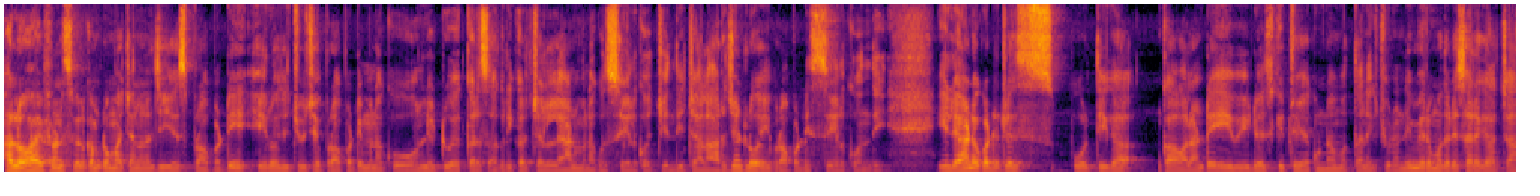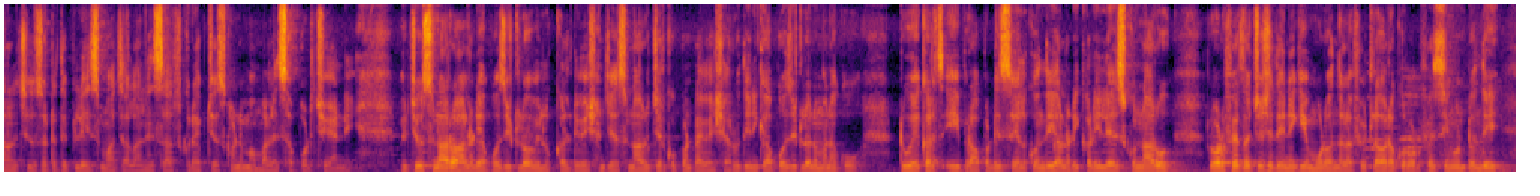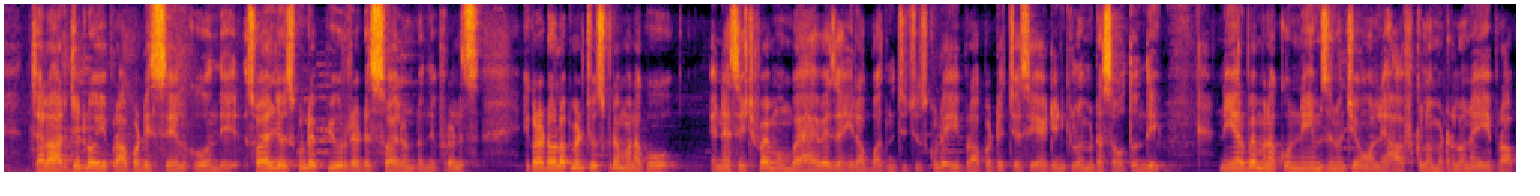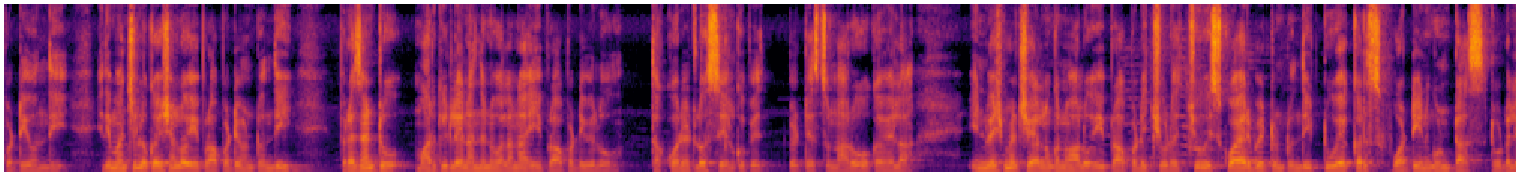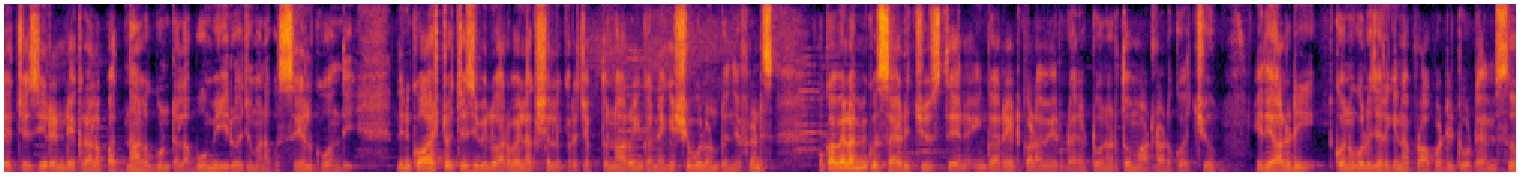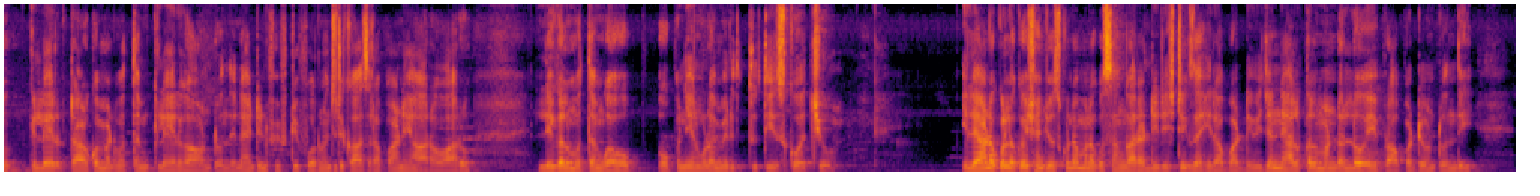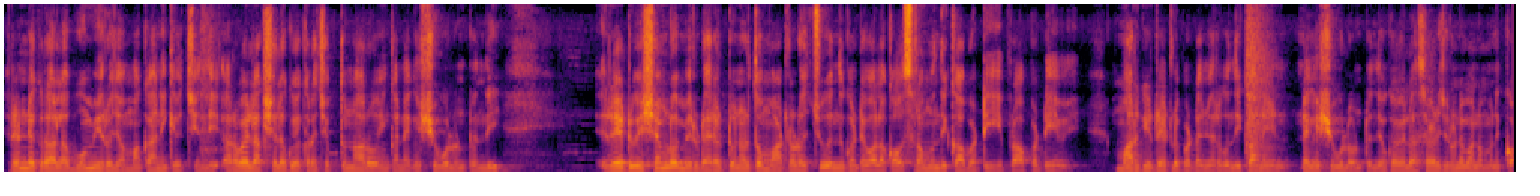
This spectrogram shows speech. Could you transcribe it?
Hello hi friends welcome to my channel GS property. ఈరోజు చూసే property మనకు only two acres agriculture land మనకు సేల్కి వచ్చింది. చాలా అర్జెంట్లో ఈ ప్రాపర్టీ సేల్కి ఉంది. ఈ ల్యాండ్ ఒక డీటెయిల్స్ పూర్తిగా కావాలంటే ఈ వీడియో స్కిప్ చేయకుండా మొత్తానికి చూడండి. మీరు మొదటిసారిగా ఛానల్ చూసినట్టయితే ప్లీజ్ మా ఛానల్ని సబ్స్క్రైబ్ చేసుకోండి మమ్మల్ని సపోర్ట్ చేయండి. మీరు చూస్తున్నారు ఆల్రెడీ అపోజిట్లో వీళ్ళు కల్టివేషన్ చేస్తున్నారు చెరుకు పంట వేశారు. దీనికి అపోజిట్లోనే మనకు టూ ఏకర్స్ ఈ ప్రాపర్టీ సేల్కి ఉంది ఆల్రెడీ కడీలు వేసుకున్నారు. రోడ్ ఫేస్ వచ్చేసి దీనికి మూడు వందల ఫీట్ల వరకు రోడ్ ఫేసింగ్ ఉంటుంది. చాలా అర్జెంట్లో ఈ ప్రాపర్టీ సేల్కు ఉంది. సాయిల్ చూసుకుంటే ప్యూర్ రెడ్ సాయిల్ ఉంటుంది. ఫ్రెండ్స్ ఇక్కడ డెవలప్మెంట్ చూసుకుంటే మనకు NH sixty five Mumbai highway Zaheerabad నుంచి చూసుకుంటే ఈ ప్రాపర్టీ వచ్చేసి ఎయిటీన్ కిలోమీటర్స్ అవుతుంది. నియర్ బై మనకు నేమ్స్ నుంచి ఓన్లీ హాఫ్ కిలోమీటర్లోనే ఈ ప్రాపర్టీ ఉంది. ఇది మంచి లొకేషన్లో ఈ ప్రాపర్టీ ఉంటుంది. ప్రజెంట్ మార్కెట్ లేనందున వలన ఈ ప్రాపర్టీ వీళ్ళు తక్కువ రేట్లో సేల్కు పె పెట్టేస్తున్నారు. ఒకవేళ ఇన్వెస్ట్మెంట్ చేయాలనుకున్న వాళ్ళు ఈ ప్రాపర్టీ చూడొచ్చు. స్క్వేర్ బెట్ ఉంటుంది two acres fourteen guntas. Total వచ్చేసి రెండు ఎకరాల పద్నాలుగు గుంటల భూమి ఈరోజు మనకు సేల్కు ఉంది. దీని కాస్ట్ వచ్చేసి వీళ్ళు అరవై లక్షలు ఇక్కడ చెప్తున్నారు. ఇంకా నెగోషియబుల్ ఉంటుంది ఫ్రెండ్స్. ఒకవేళ మీకు సైడ్ చూస్తే ఇంకా రేట్ కాడ మీరు డైరెక్ట్ ఓనర్తో మాట్లాడుకోవచ్చు. ఇది ఆల్రెడీ కొనుగోలు జరిగిన property two times. Clear document మొత్తం క్లియర్గా ఉంటుంది. నైన్టీన్ ఫిఫ్టీ ఫోర్ నుంచి కాసరపాణి ఆరో ఆరు లీగల్ మొత్తంగా ఒపీనియన్ కూడా మీరు తీసుకోవచ్చు. ఈ ల్యాండ్ ఒక లొకేషన్ చూసుకుంటే మనకు సంగారెడ్డి డిస్టిక్ జహీరాబాద్ డివిజన్ నాల్కల్ మండల్లో ఈ ప్రాపర్టీ ఉంటుంది? రెండు ఎకరాల భూమి ఈరోజు అమ్మకానికి వచ్చింది. అరవై లక్షలకు ఎకర చెప్తున్నారు. ఇంకా నెగోషియబుల్ ఉంటుంది. రేటు విషయంలో మీరు డైరెక్ట్ ఓనర్తో మాట్లాడవచ్చు ఎందుకంటే వాళ్ళకు అవసరం ఉంది కాబట్టి ఈ ప్రాపర్టీ మార్కెట్ రేట్లో పెట్టడం జరుగుతుంది. కానీ నెగోషియబుల్ ఉంటుంది. ఒకవేళ సైడ్ చూడండి మనం మనకి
